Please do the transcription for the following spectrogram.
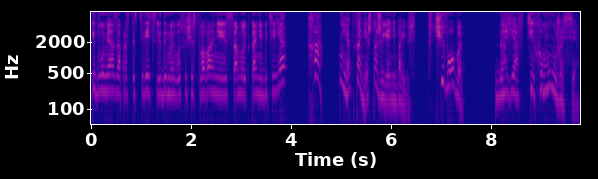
и двумя запросто стереть следы моего существования из самой ткани бытия? Ха! Нет, конечно же, я не боюсь. С чего бы? Да я в тихом ужасе.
